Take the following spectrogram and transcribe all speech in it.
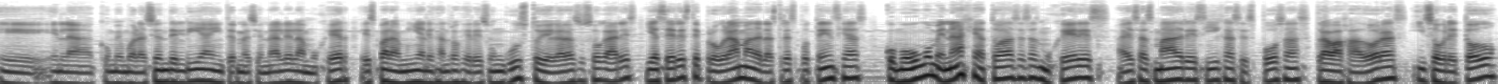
eh, en la conmemoración del Día Internacional de la Mujer. Es para mí, Alejandro Jerez, un gusto llegar a sus hogares y hacer este programa de las tres potencias como un homenaje a todas esas mujeres, a esas madres, hijas, esposas, trabajadoras y sobre todo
